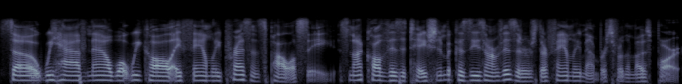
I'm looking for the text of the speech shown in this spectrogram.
So we have now what we call a family presence policy. It's not called visitation because these aren't visitors; they're family members for the most part.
